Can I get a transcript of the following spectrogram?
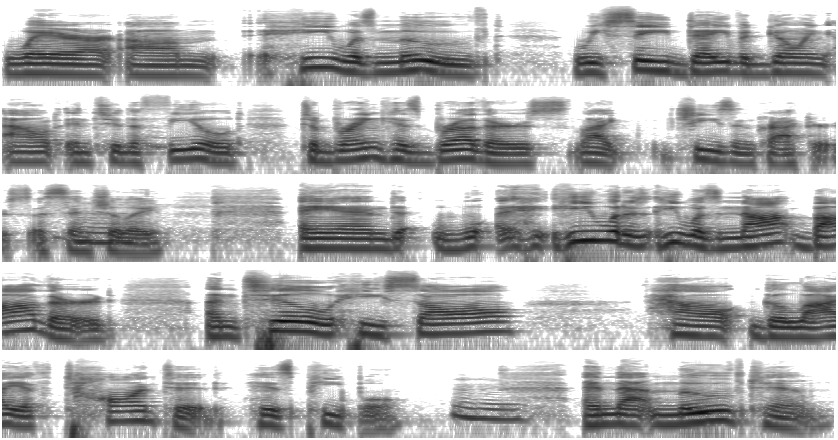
where um, he was moved. We see David going out into the field to bring his brothers like cheese and crackers, essentially. Mm. And he would he was not bothered until he saw how Goliath taunted his people Mm-hmm. And that moved him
